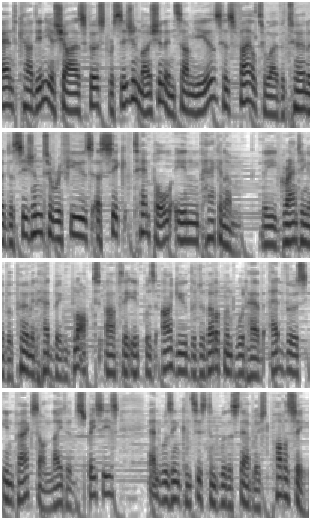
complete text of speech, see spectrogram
And Cardinia Shire's first rescission motion in some years has failed to overturn a decision to refuse a Sikh temple in Pakenham. The granting of a permit had been blocked after it was argued the development would have adverse impacts on native species and was inconsistent with established policy,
